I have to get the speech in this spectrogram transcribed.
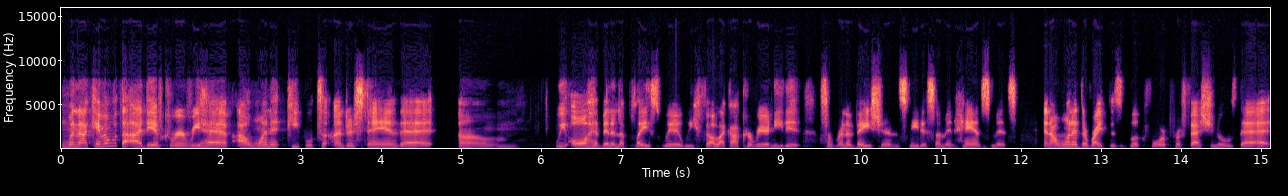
When I came up with the idea of career rehab, I wanted people to understand that um, we all have been in a place where we felt like our career needed some renovations, needed some enhancements. And I wanted to write this book for professionals that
